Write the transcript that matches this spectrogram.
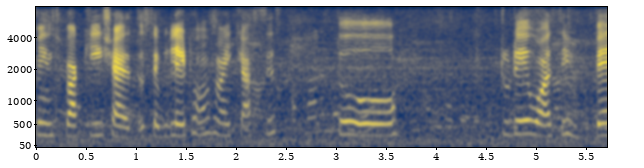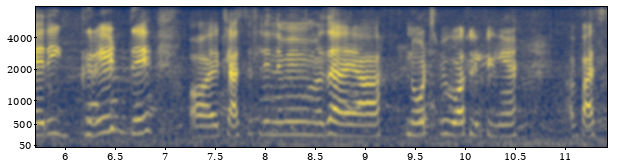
मीन्स बाकी शायद उससे भी लेट हों हमारी क्लासेस तो today was a very great day और क्लासेस लेने में भी मज़ा आया। नोट्स भी बहुत लिख लिए हैं। अब बस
